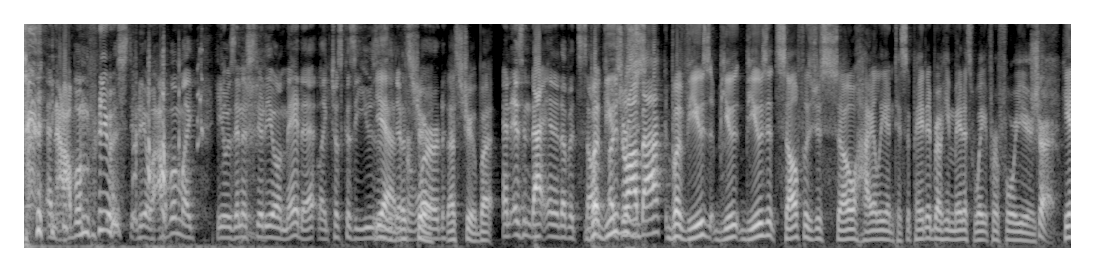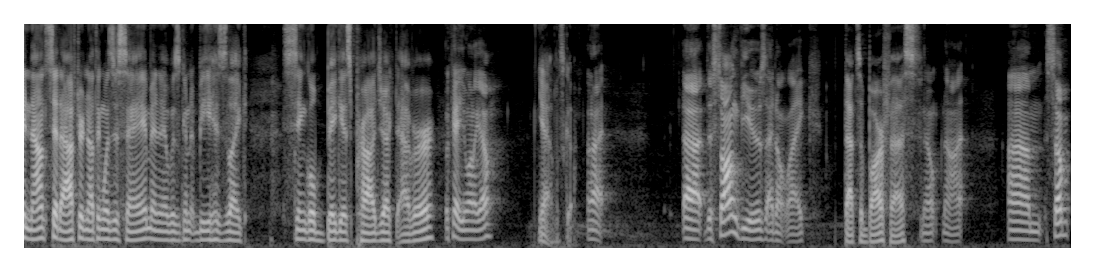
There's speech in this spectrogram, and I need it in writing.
an album for you, a studio album. Like he was in a studio and made it. Like just because he uses yeah, a different that's true. word, That's true, but and isn't that in and of itself but a views just- drawback? but views, views views itself was just so highly anticipated, bro. He made us wait for four years. Sure. He announced it after nothing was the same, and it was gonna be his like single biggest project ever. okay, you want to go? Yeah, let's go. All right. Uh, the song views I don't like. That's a bar fest. Nope, not. Um, some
